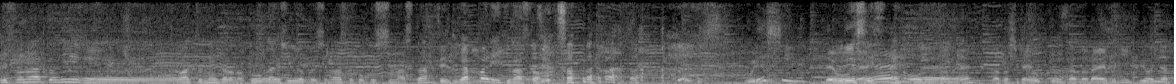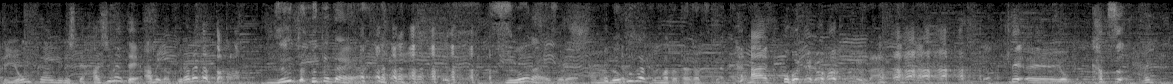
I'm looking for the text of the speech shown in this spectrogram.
でその後に、えー「ワットネーダロの公開収録しますと告知しました。やっぱり行きますと 嬉しいね。でもね。嬉しいですね。本当ね、私がよっくんさんのライブに行くようになって4回目にして初めて雨が降らなかったと。ずっと降ってたんや。すごないそれ。あの6月また高槻やからあこれは降るな。で、えー、よかつ。ね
